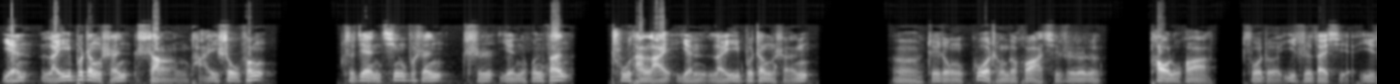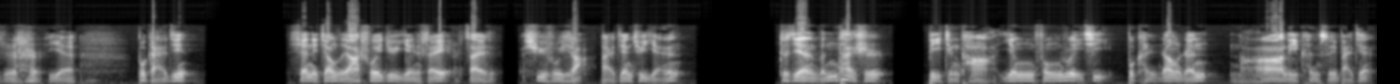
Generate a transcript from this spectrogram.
引雷不正神上台受封。只见青福神持引魂幡出坛来引雷不正神。嗯，这种过程的话，其实套路化，作者一直在写，一直 也不改进。先得姜子牙说一句引谁，再叙述一下摆剑去引。只见文太师，毕竟他英风锐气，不肯让人，哪里肯随摆剑？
